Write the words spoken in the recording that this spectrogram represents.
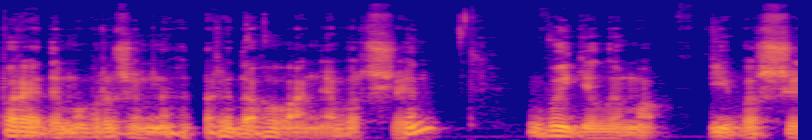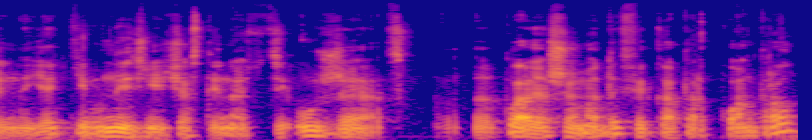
Перейдемо в режим редагування вершин, виділимо ті вершини, які в нижній частиночці вже з клавішою модифікатор Ctrl,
